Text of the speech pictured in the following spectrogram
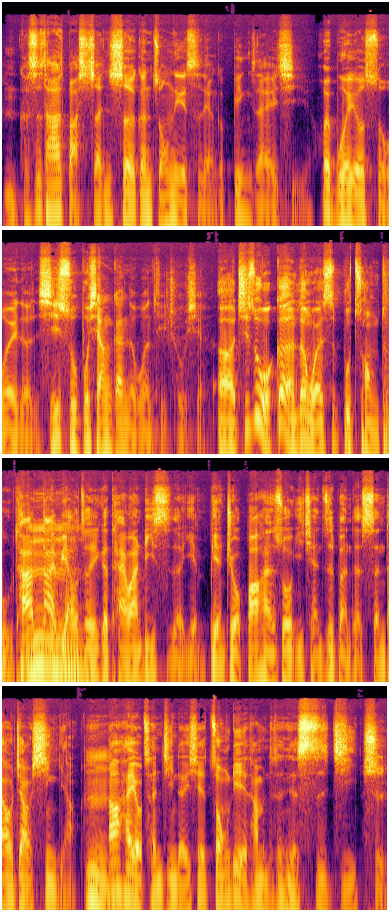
嗯，可是他把神社跟忠烈祠两个并在一起，会不会有所谓的习俗不相干的问题出现？呃，其实我个人认为是不冲突，它代表着一个台湾历史的演变，就包含说以前日本的神道教信仰，嗯，然后还有曾经的一些忠烈他们的这些事迹，是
